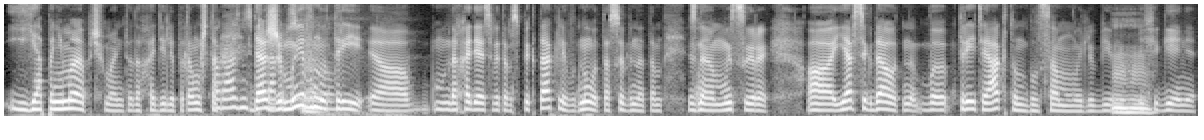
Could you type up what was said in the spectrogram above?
И я понимаю, почему они туда ходили, потому что Разный даже мы внутри, м, находясь в этом спектакле, ну вот особенно там, не знаю, мы с Ирой, а, я всегда вот, н- в- третий акт, он был самый мой любимый, Мгм. Ифигения.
